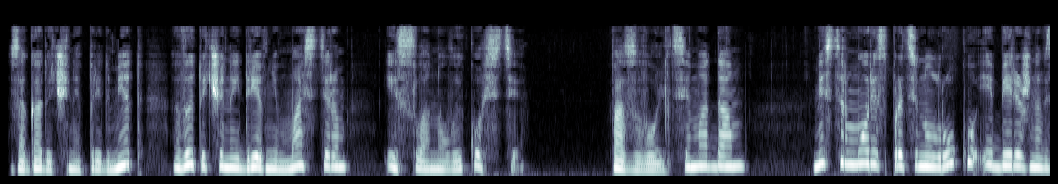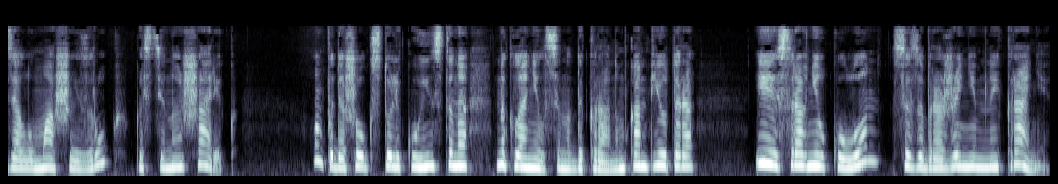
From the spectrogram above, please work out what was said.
загадочный предмет, выточенный древним мастером из слоновой кости. «Позвольте, мадам». Мистер Моррис протянул руку и бережно взял у Маши из рук костяной шарик. Он подошел к столику Уинстона, наклонился над экраном компьютера и сравнил кулон с изображением на экране.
